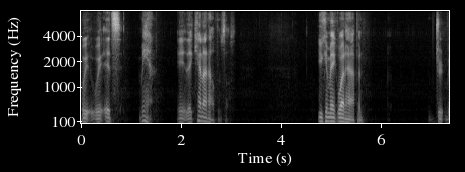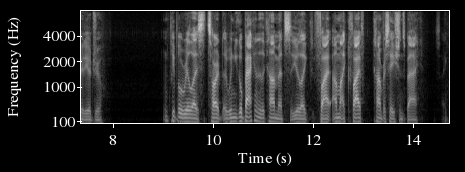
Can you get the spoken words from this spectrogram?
We, we it's man, they cannot help themselves. You can make what happen video drew. People realize it's hard when you go back into the comments. You're like five. I'm like five conversations back. Like,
